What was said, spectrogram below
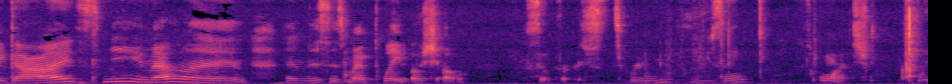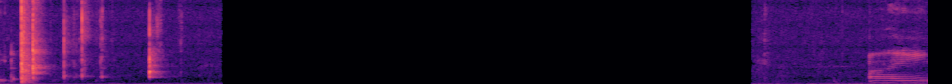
Hi guys, it's me, Madeline, and this is my Play-Doh show. So first, we're using orange Play-Doh. I'm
